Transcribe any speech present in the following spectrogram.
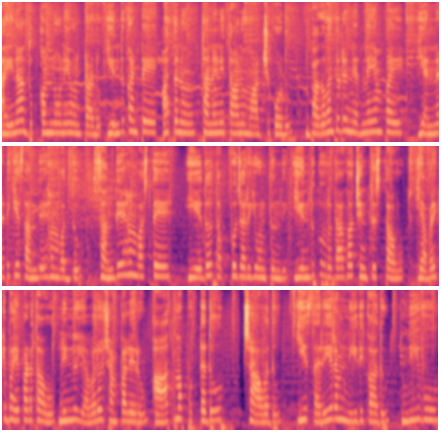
అయినా దుఃఖంలోనే ఉంటాడు. ఎందుకంటే అతను తనని తాను మార్చుకోడు. భగవంతుడి నిర్ణయంపై ఎన్నటికీ సందేహం వద్దు. సందేహం వస్తే ఏదో తప్పు జరిగి ఉంటుంది. ఎందుకు వృధాగా చింతిస్తావు? ఎవరికి భయపడతావు? నిన్ను ఎవరూ చంపలేరు. ఆత్మ పుట్టదు చావదు. ఈ శరీరం నీది కాదు. నీవు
